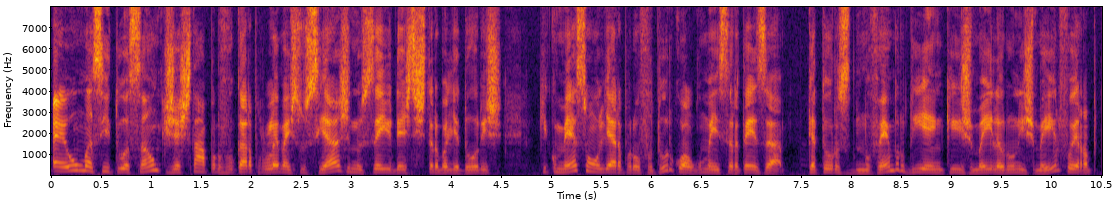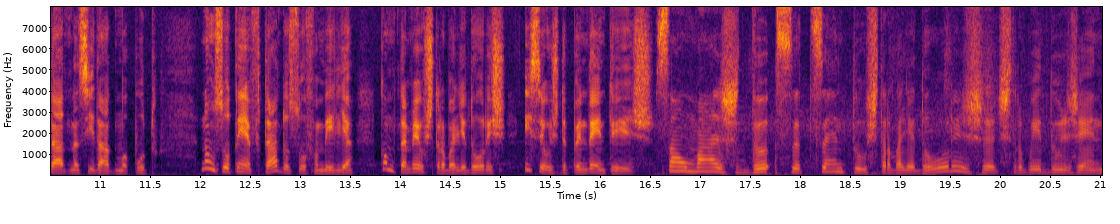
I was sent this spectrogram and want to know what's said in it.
É uma situação que já está a provocar problemas sociais no seio destes trabalhadores que começam a olhar para o futuro com alguma incerteza. 14 de novembro, dia em que Ismail Arun Ismail foi raptado na cidade de Maputo, não só tem afetado a sua família, como também os trabalhadores e seus dependentes. São mais de 700 trabalhadores distribuídos em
